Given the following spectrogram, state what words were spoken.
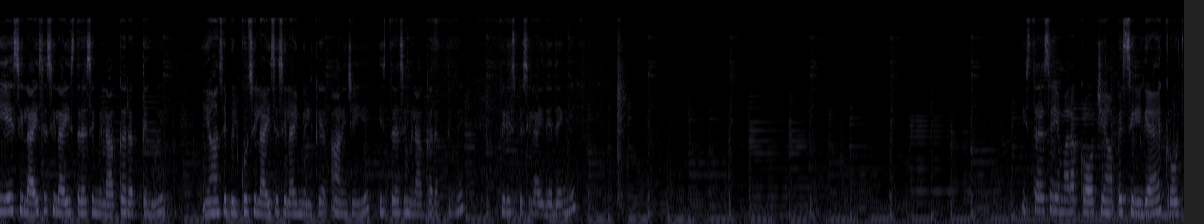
ये सिलाई से सिलाई इस तरह से मिलाकर रखते हुए, यहाँ से बिल्कुल सिलाई से सिलाई मिलकर आनी चाहिए, इस तरह से मिलाकर रखते हुए फिर इस पर सिलाई दे देंगे। इस तरह से हमारा क्रोच यहाँ पे सिल गया है, क्रोच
